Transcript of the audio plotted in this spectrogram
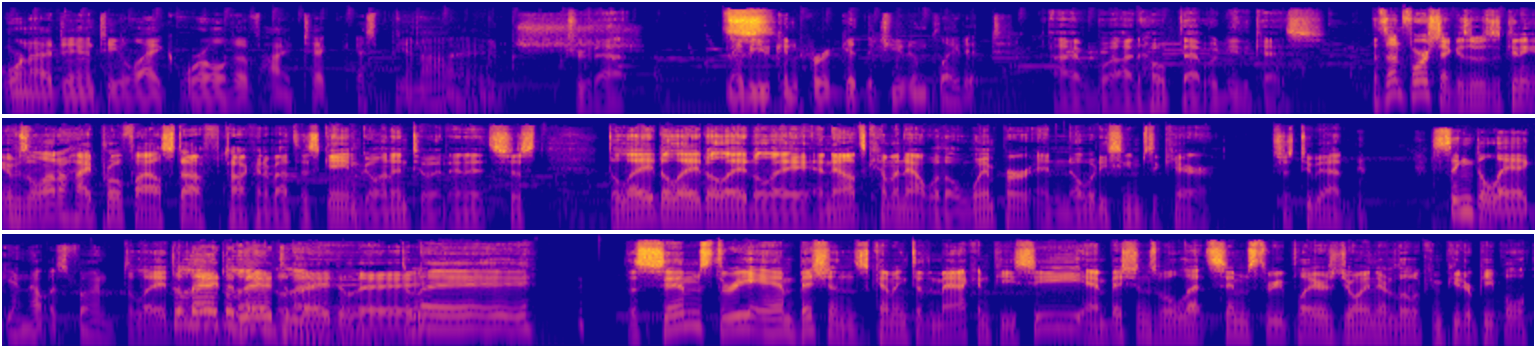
Bourne Identity like world of high tech espionage. True that. Maybe you can forget that you even played it. I, would hope that would be the case. That's unfortunate because it was getting, it was a lot of high profile stuff talking about this game going into it, and it's just delay, delay, delay, delay, and now it's coming out with a whimper, and nobody seems to care. It's just too bad. Sing delay again. That was fun. Delay, delay, Delay, delay, delay, delay, delay, delay. The Sims 3 Ambitions coming to the Mac and PC. Ambitions will let Sims 3 players join their little computer people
